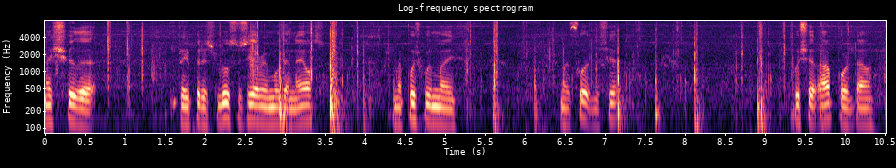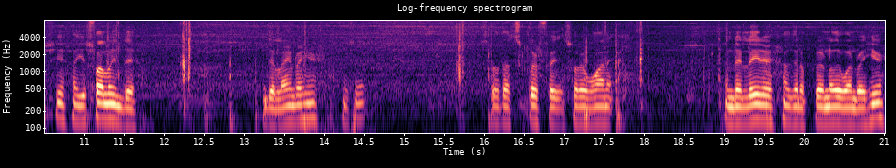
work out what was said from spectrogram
Make sure the paper is loose. You see, I remove the nails, and I push with my my foot. You see it? Push it up or down. See, I'm just following the the line right here. You see it? So that's perfect. That's what I wanted. And then later I'm gonna put another one right here,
